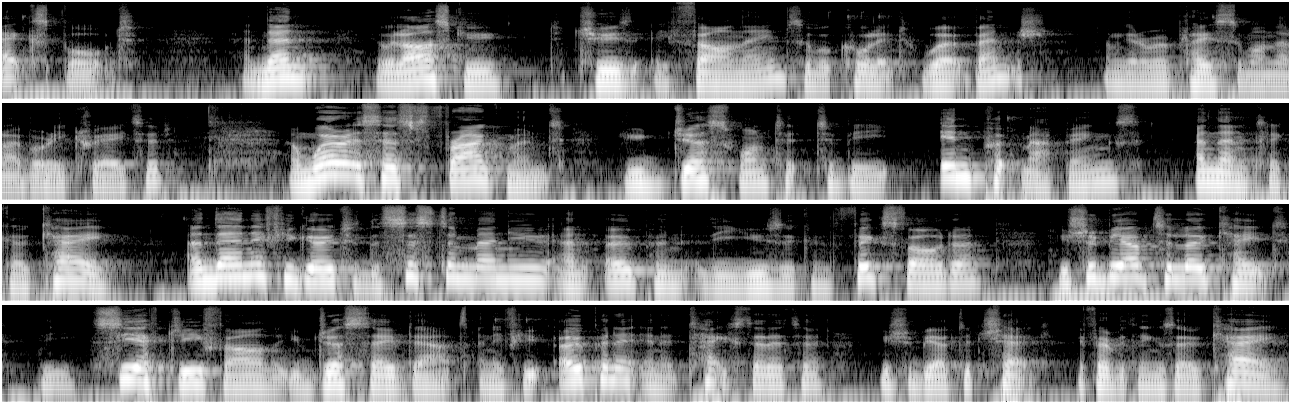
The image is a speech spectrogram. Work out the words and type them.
export. And then it will ask you to choose a file name. So we'll call it workbench. I'm going to replace the one that I've already created. And where it says fragment, you just want it to be input mappings and then click OK. And then if you go to the system menu and open the user configs folder, you should be able to locate the CFG file that you've just saved out. And if you open it in a text editor, you should be able to check if everything's okay.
